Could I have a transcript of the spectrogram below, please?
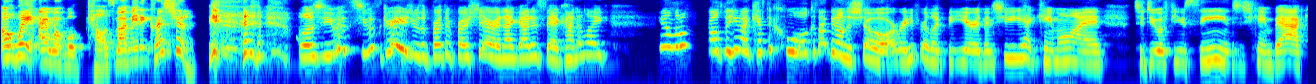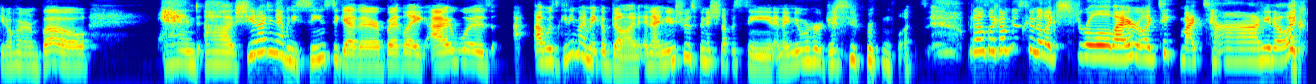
Oh wait, I want. Well, tell us about meeting Kristian. well, she was she was great. She was a breath of fresh air, and I gotta say, I kind of like you know little girls, but you know I kept it cool because I've been on the show already for like the year. And then she had came on to do a few scenes. She came back, you know, her and Bo, and uh, she and I didn't have any scenes together, but like I was I- was getting my makeup done, and I knew she was finishing up a scene, and I knew where her dressing room was. But I was like, I'm just gonna like stroll by her, like take my time, you know, like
